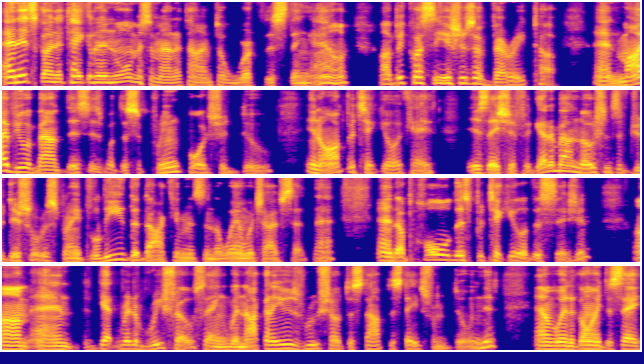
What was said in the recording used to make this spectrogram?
and it's going to take an enormous amount of time to work this thing out uh, because the issues are very tough. And my view about this is what the Supreme Court should do in our particular case is they should forget about notions of judicial restraint, lead the documents in the way in which I've said that, and uphold this particular decision um, and get rid of Rucho, saying we're not going to use Rucho to stop the states from doing this. And we're going to say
